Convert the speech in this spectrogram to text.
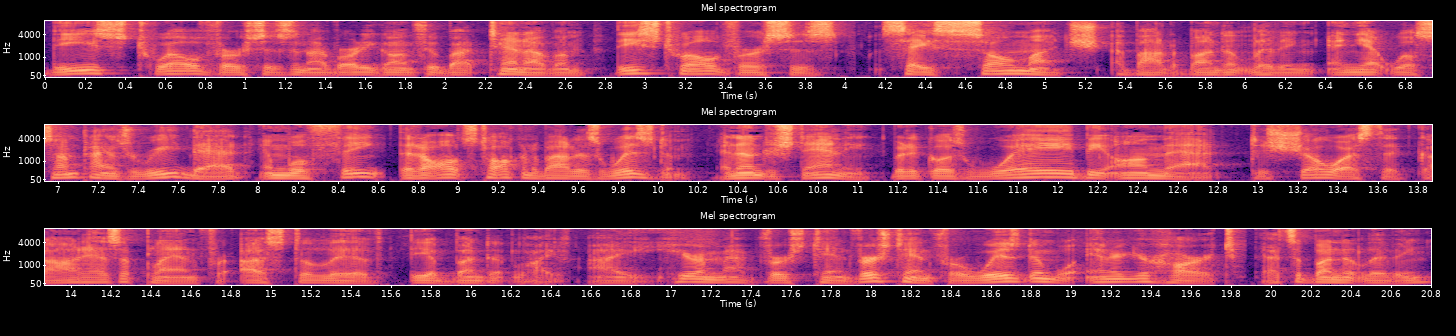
these 12 verses, and I've already gone through about 10 of them, these 12 verses say so much about abundant living, and yet we'll sometimes read that and we'll think that all it's talking about is wisdom and understanding, but it goes way beyond that to show us that God has a plan for us to live the abundant life. I hear at verse 10. Verse 10 For wisdom will enter your heart, that's abundant living,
